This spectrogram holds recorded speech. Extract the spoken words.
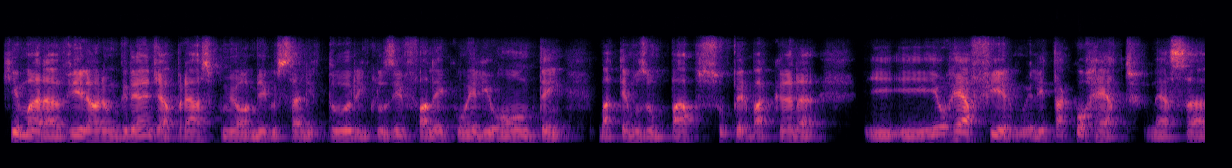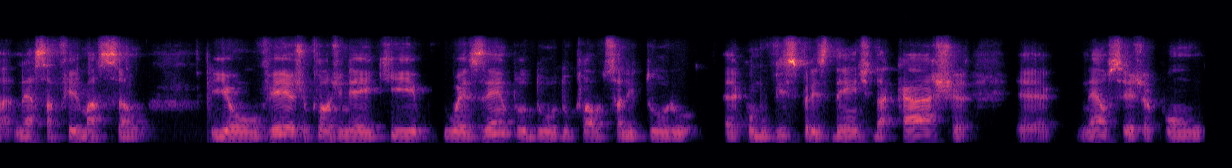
Que maravilha! Um grande abraço para o meu amigo Salituro. Inclusive, falei com ele ontem, batemos um papo super bacana e, e eu reafirmo, ele está correto nessa, nessa afirmação. E eu vejo, Claudinei, que o exemplo do, do Claudio Salituro como vice-presidente da Caixa é, né, ou seja, com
